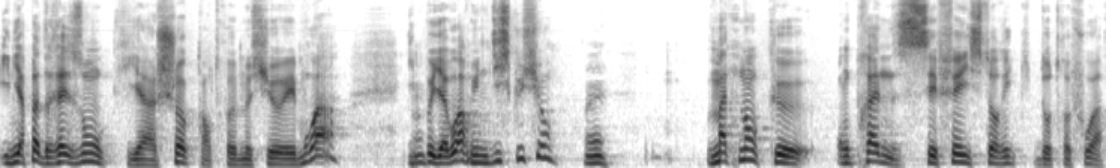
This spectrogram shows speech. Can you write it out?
il n'y a pas de raison qu'il y ait un choc entre monsieur et moi. Il hum. peut y avoir une discussion. Maintenant qu'on prenne ces faits historiques d'autrefois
